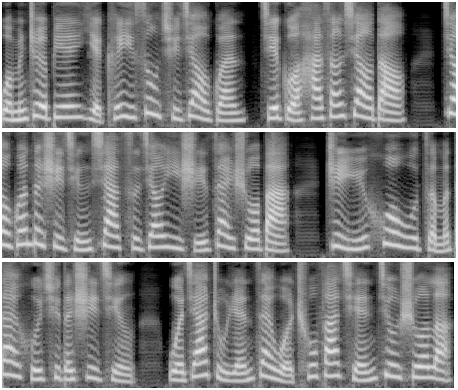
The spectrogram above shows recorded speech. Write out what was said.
我们这边也可以送去教官。结果哈桑笑道，教官的事情下次交易时再说吧，至于货物怎么带回去的事情，我家主人在我出发前就说了。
